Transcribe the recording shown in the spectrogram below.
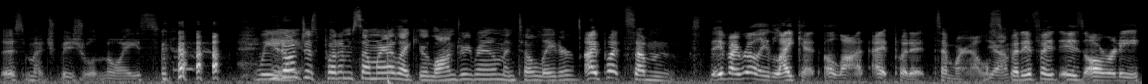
this much visual noise. We, You don't just put them somewhere like your laundry room until later. I put some. If I really like it a lot, I put it somewhere else. Yeah. But if it is already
